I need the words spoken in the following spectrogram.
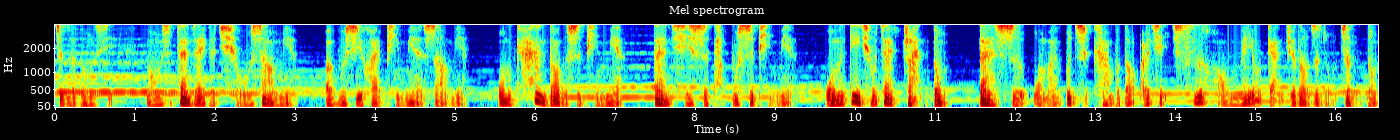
这个东西，我们是站在一个球上面，而不是一块平面上面，我们看到的是平面。但其实它不是平面，我们地球在转动，但是我们不只看不到，而且丝毫没有感觉到这种震动。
